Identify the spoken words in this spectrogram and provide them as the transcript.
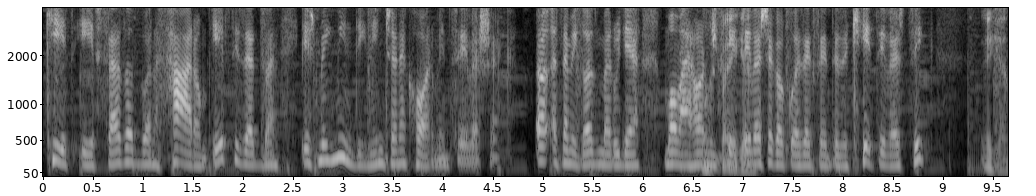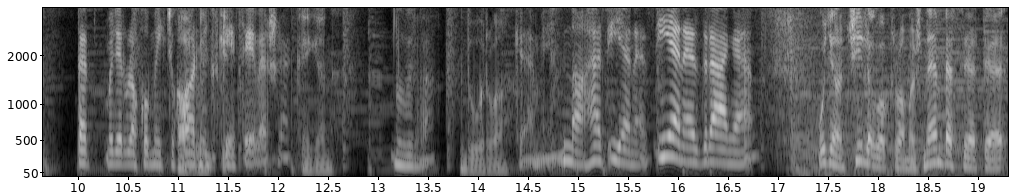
két évszázadban, három évtizedben, és még mindig nincsenek 30 évesek. Ez nem igaz, mert ugye ma már 32 igen. évesek, akkor ezek szerint ez egy két éves cikk, Igen, tehát magyarul akkor még csak 32. 32 évesek. igen. Durva, Durva. kemény. Na, hát ilyen ez, ilyen ez, drágám. Ugyan a csillagokról most nem beszéltél,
